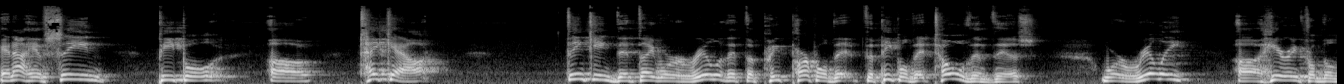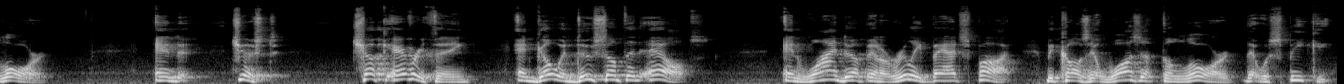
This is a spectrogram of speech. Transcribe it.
And I have seen people uh, take out thinking that they were real, that the purple, that the people that told them this were really uh, hearing from the Lord, and just chuck everything and go and do something else and wind up in a really bad spot because it wasn't the Lord that was speaking.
